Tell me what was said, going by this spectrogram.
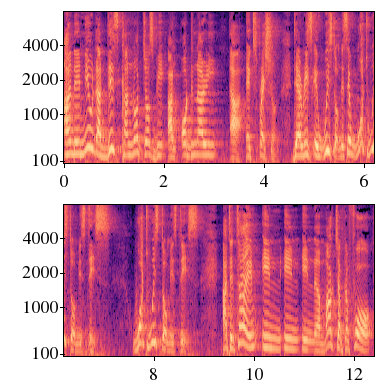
And they knew that this cannot just be an ordinary uh, expression. There is a wisdom. They say, What wisdom is this? What wisdom is this? At a time in, in, in uh, Mark chapter 4,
